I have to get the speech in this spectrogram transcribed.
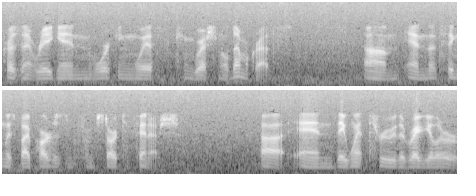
President Reagan working with congressional Democrats, um, and the thing was bipartisan from start to finish. Uh, and they went through the regular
